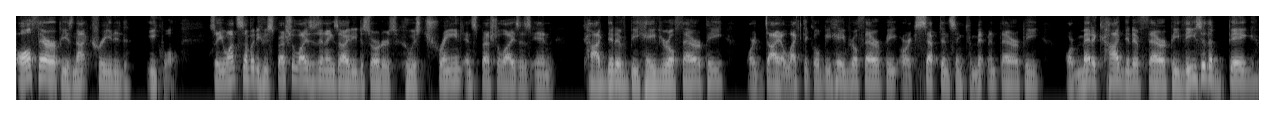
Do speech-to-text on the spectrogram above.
all therapy is not created equal. So you want somebody who specializes in anxiety disorders, who is trained and specializes in cognitive behavioral therapy or dialectical behavioral therapy or acceptance and commitment therapy or metacognitive therapy. These are the big,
